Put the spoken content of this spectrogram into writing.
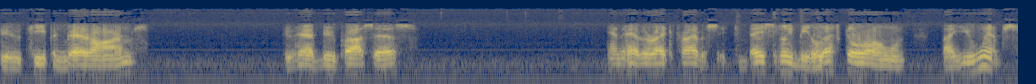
to keep and bear arms, to have due process, and to have the right to privacy, to basically be left alone by you wimps.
